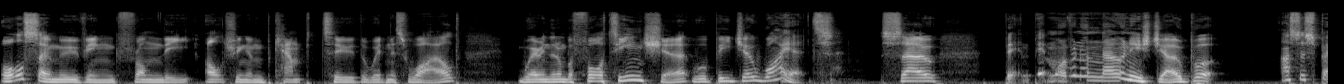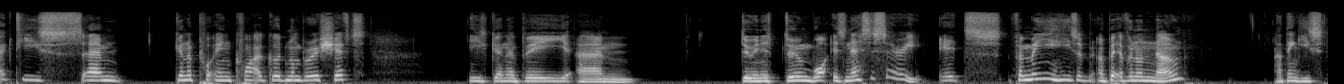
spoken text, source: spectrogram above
also moving from the Altrincham camp to the Widnes Wild, wearing the number 14 shirt, will be Joe Wyatt. So, bit, bit more of an unknown is Joe, but I suspect he's um, going to put in quite a good number of shifts. He's going to be um, doing his doing what is necessary. It's for me, he's a, a bit of an unknown. I think he's,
